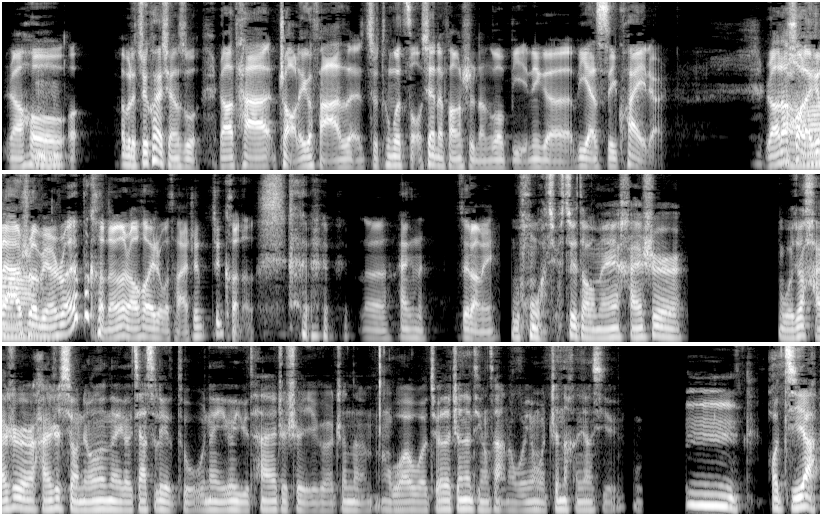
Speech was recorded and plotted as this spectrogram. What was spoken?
然后、呃呃不对最快圈速，然后他找了一个法子，就通过走线的方式能够比那个 VSC 快一点儿。然后他后来跟大家说，啊别人说哎不可能，然后后来说我操还真真可能。呃，还有呢，最倒霉我我觉得最倒霉还是，我觉得还是还是小牛的那个加斯利的赌那一个雨胎，这是一个真的，我我觉得真的挺惨的。我因为我真的很想洗，嗯，好急啊，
